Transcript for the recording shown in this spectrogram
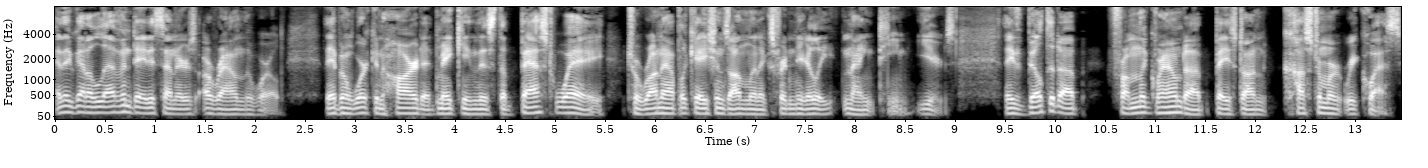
And they've got 11 data centers around the world. They've been working hard at making this the best way to run applications on Linux for nearly 19 years. They've built it up from the ground up based on customer requests.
